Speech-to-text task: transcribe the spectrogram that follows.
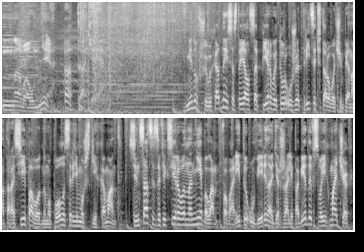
На волне атаки. В минувшие выходные состоялся первый тур уже 32-го чемпионата России по водному полу среди мужских команд. Сенсаций зафиксировано не было. Фавориты уверенно одержали победы в своих матчах.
